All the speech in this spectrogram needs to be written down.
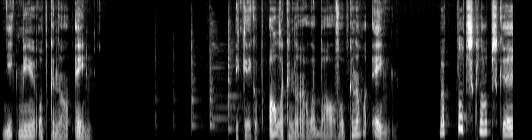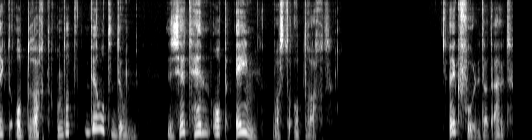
Niet meer op kanaal 1. Ik keek op alle kanalen behalve op kanaal 1. Maar plotsklaps kreeg ik de opdracht om dat wel te doen. Zet hem op 1 was de opdracht. En ik voerde dat uit.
